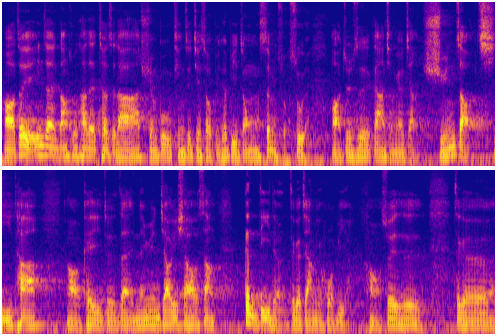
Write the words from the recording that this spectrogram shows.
好，这也印证了当初他在特斯拉宣布停止接受比特币中声明所述的，啊，就是刚刚前面有讲，寻找其他啊可以就是在能源交易消耗上更低的这个加密货币啊，好，所以是这个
